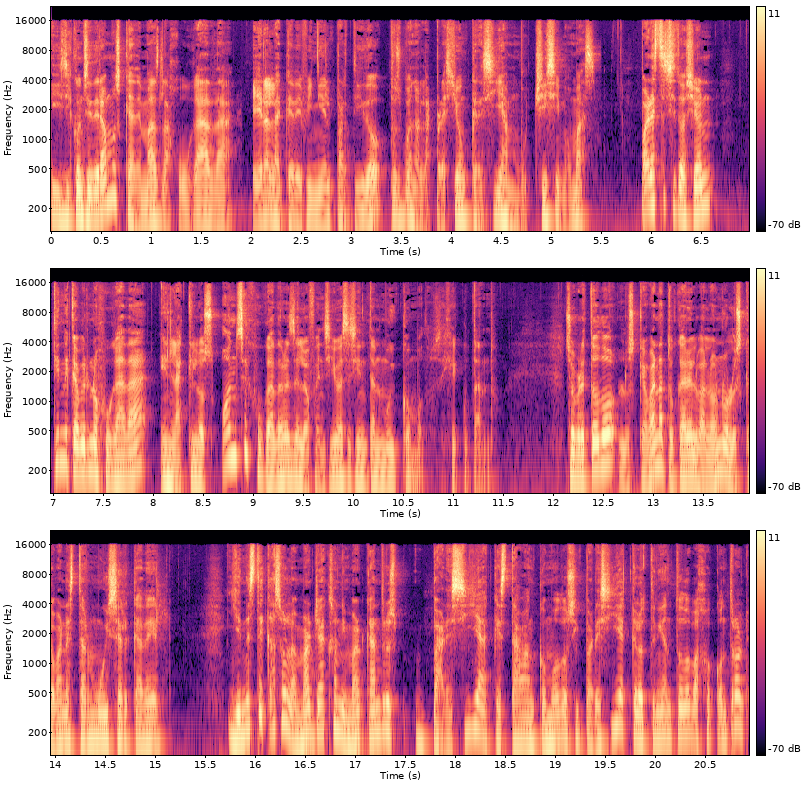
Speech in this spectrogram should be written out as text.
Y si consideramos que además la jugada era la que definía el partido, pues bueno, la presión crecía muchísimo más. Para esta situación, tiene que haber una jugada en la que los 11 jugadores de la ofensiva se sientan muy cómodos ejecutando. Sobre todo los que van a tocar el balón o los que van a estar muy cerca de él. Y en este caso, Lamar Jackson y Mark Andrews parecía que estaban cómodos y parecía que lo tenían todo bajo control.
